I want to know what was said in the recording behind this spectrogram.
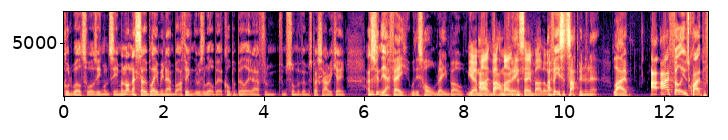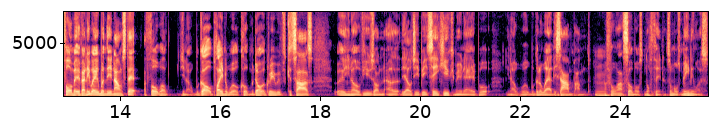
goodwill towards the England team. I'm not necessarily blaming them, but I think there was a little bit of culpability there from from some of them, especially Harry Kane. I just think the FA with this whole rainbow. Yeah, mine- that- mine's the same, by the way. I think it's a tapping in it. Like I, I felt it was quite performative anyway when they announced it. I thought, well, you know, we got to play in the World Cup. We don't agree with Qatar's, uh, you know, views on uh, the LGBTQ community, but you know, we're, we're going to wear this armband. Hmm. I thought that's almost nothing. It's almost meaningless.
